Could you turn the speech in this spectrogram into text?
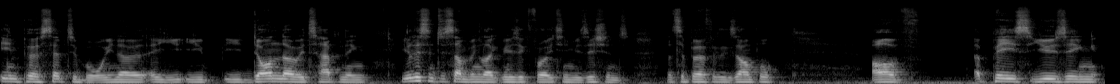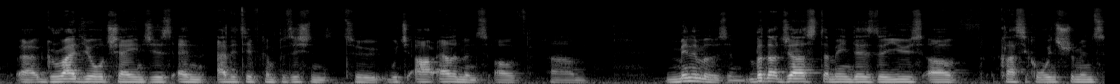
imperceptible. You know, you, you, you don't know it's happening. You listen to something like Music for 18 Musicians, that's a perfect example of a piece using uh, gradual changes and additive compositions to which are elements of um, minimalism, but not just. I mean, there's the use of classical instruments.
